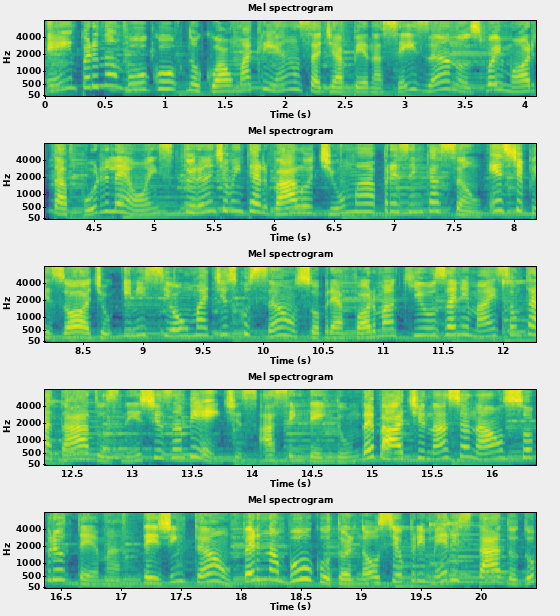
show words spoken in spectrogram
em Pernambuco, no qual uma criança de apenas 6 anos foi morta por leões durante o intervalo de uma apresentação. Este episódio iniciou uma discussão sobre a forma que os animais são tratados nestes ambientes, acendendo um debate nacional sobre o tema. Desde então, Pernambuco tornou-se o primeiro estado do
